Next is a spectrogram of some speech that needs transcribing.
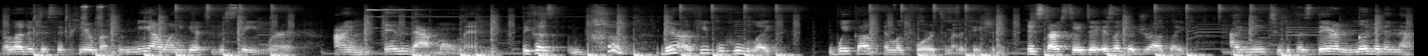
but let it disappear. But for me, I want to get to the state where I'm in that moment because there are people who like wake up and look forward to meditation. It starts their day. It's like a drug. Like I need to because they're living in that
